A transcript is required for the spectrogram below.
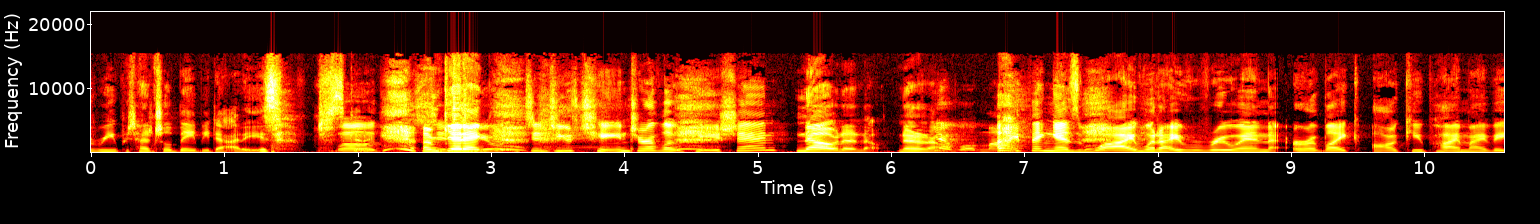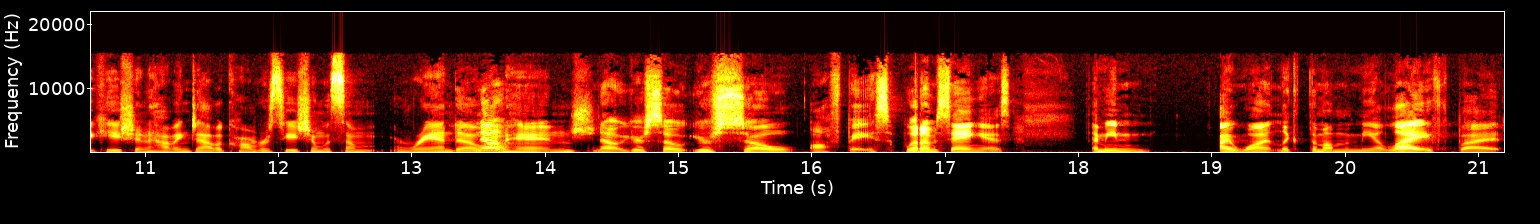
three potential baby daddies. just kidding. I'm did kidding. You, did you change your location? No, no, no, no, no, no. Yeah, well, my thing is, why would I ruin or like occupy my vacation having to have a conversation with some rando No. on Hinge? No, you're so you're so off base. What I'm saying is, I mean, I want like the Mamma Mia life, but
